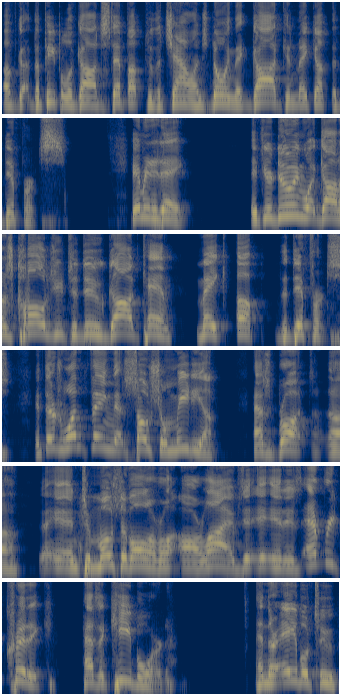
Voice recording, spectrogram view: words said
of God, the people of God step up to the challenge, knowing that God can make up the difference. Hear me today. If you're doing what God has called you to do, God can make up the difference. If there's one thing that social media has brought uh, into most of all of our lives, it, it is every critic has a keyboard and they're able to,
